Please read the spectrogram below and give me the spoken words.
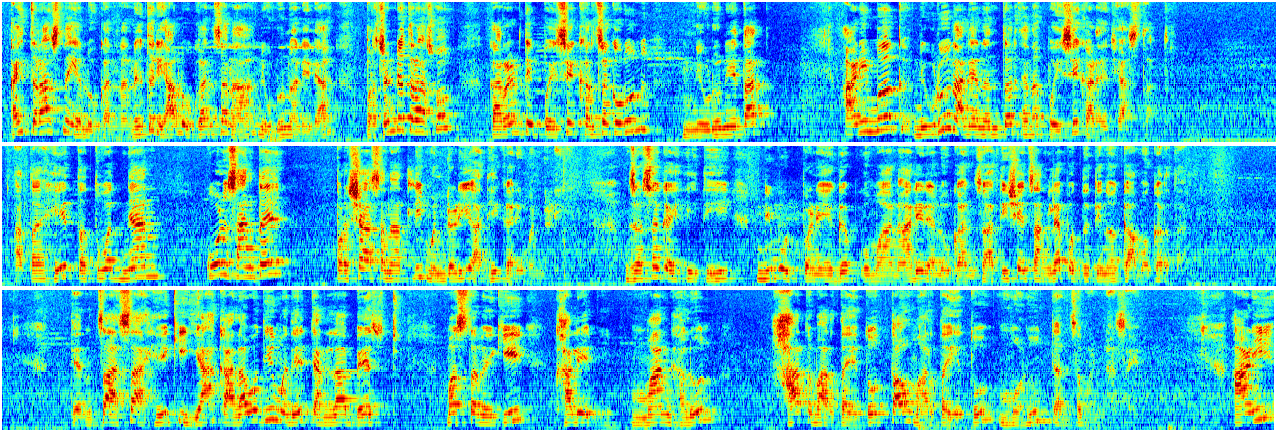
काही त्रास नाही या लोकांना. नाहीतर या लोकांचा ना निवडून आलेल्या प्रचंड त्रास हो. कारण ते पैसे खर्च करून निवडून येतात आणि मग निवडून आल्यानंतर त्यांना पैसे काढायचे असतात. आता हे तत्वज्ञान कोण सांगतंय? प्रशासनातली मंडळी अधिकारी मंडळी. जसं काही ती निमूटपणे गपगुमान आलेल्या लोकांचं अतिशय चांगल्या पद्धतीनं कामं करतात. त्यांचं असं आहे की या कालावधीमध्ये त्यांना बेस्ट मस्तपैकी खाली मान घालून हात मारता येतो ताव मारता येतो म्हणून त्यांचं म्हणणं असं आहे. आणि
